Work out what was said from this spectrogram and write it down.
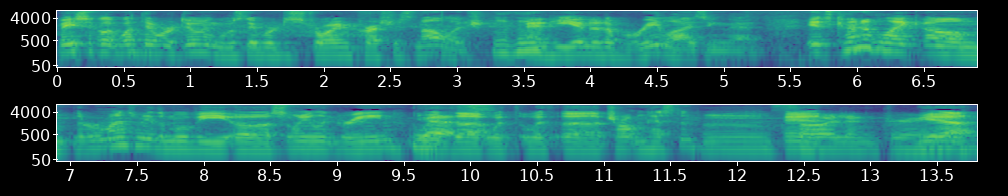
basically what they were doing was they were destroying precious knowledge, Mm-hmm. and he ended up realizing that. It's kind of like um, it reminds me of the movie uh, Soylent Green with Yes. uh, with with uh, Charlton Heston. And- Soylent Green. Yeah,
